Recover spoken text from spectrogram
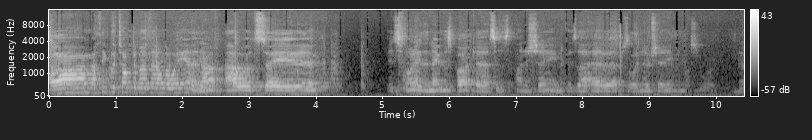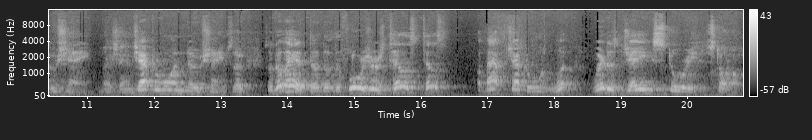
Um, I think we talked about that on the way in. I, I would say uh, it's funny the name of this podcast is Unashamed because I have absolutely no shame in my story. No shame. No shame. Chapter one, no shame. So, so go ahead. The, the, the floor is yours. Tell us, tell us about chapter one. What, where does Jay's story start off?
